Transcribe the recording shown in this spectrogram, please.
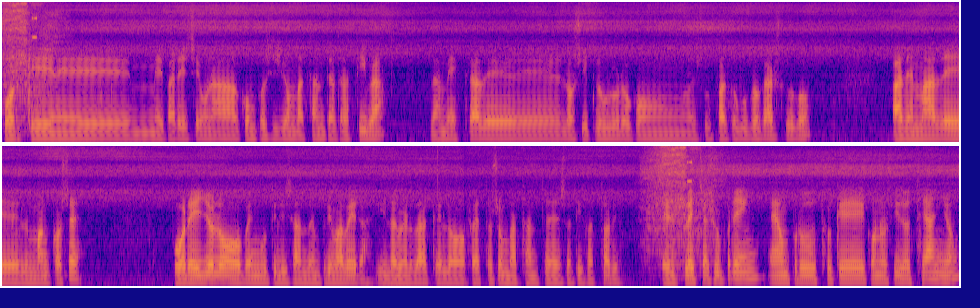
porque me parece una composición bastante atractiva, la mezcla de los cicloruro con el sulfato cuprocálcico, además del mancosé. Por ello lo vengo utilizando en primavera y la verdad que los efectos son bastante satisfactorios. El Flecha Supreme es un producto que he conocido este año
